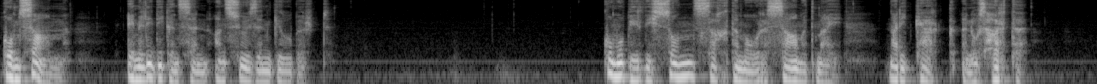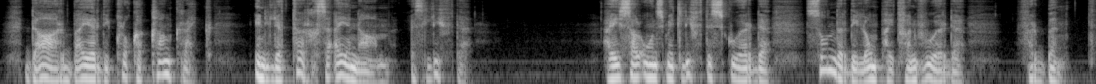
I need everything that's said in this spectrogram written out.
Kom saam. Emily Dickinson aan Susan Gilbert. Kom op hierdie sonsagte môre saam met my na die kerk in ons harte. Daar byer die klokke klankryk en die liturg se eie naam is liefde. Hy sal ons met liefdeskoorde sonder die lompheid van woorde verbind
